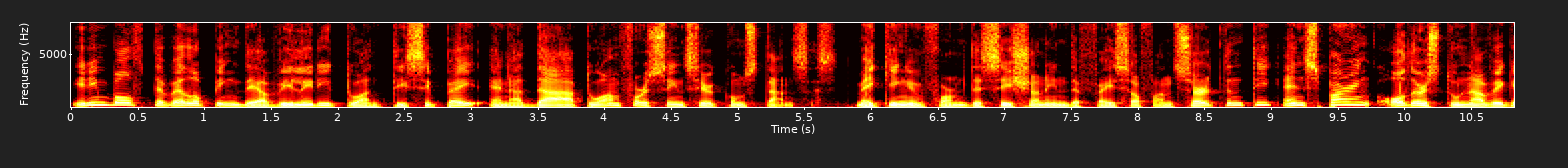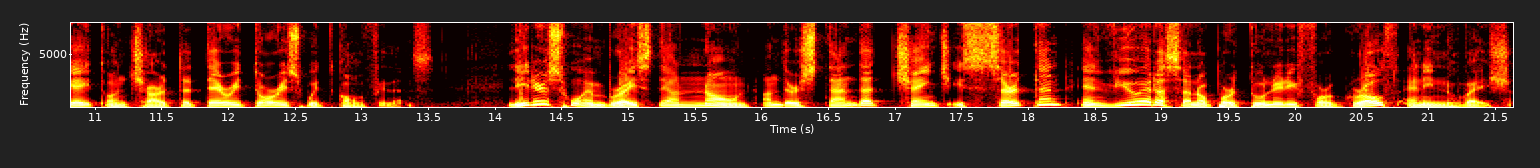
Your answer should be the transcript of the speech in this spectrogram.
It involves developing the ability to anticipate and adapt to unforeseen circumstances, making informed decisions in the face of uncertainty, and inspiring others to navigate uncharted territories with confidence. Leaders who embrace the unknown understand that change is certain and view it as an opportunity for growth and innovation.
